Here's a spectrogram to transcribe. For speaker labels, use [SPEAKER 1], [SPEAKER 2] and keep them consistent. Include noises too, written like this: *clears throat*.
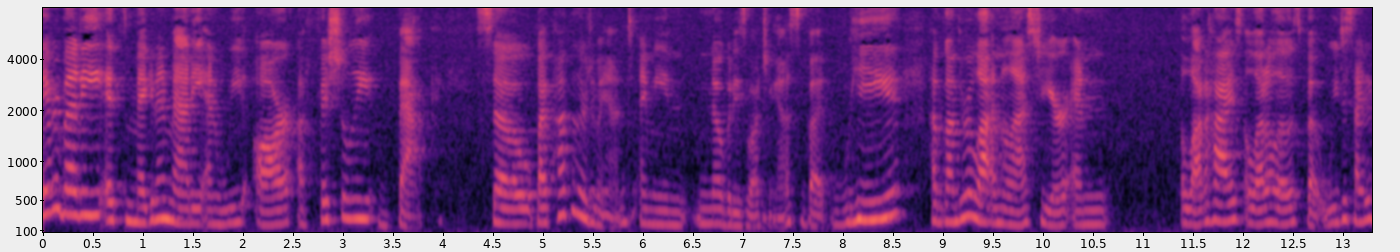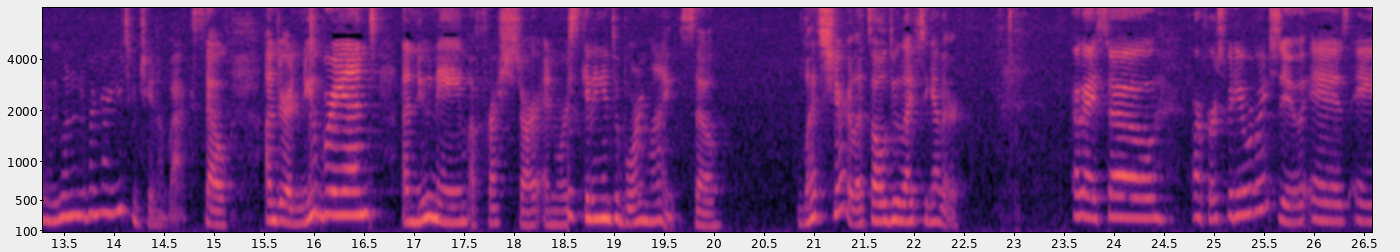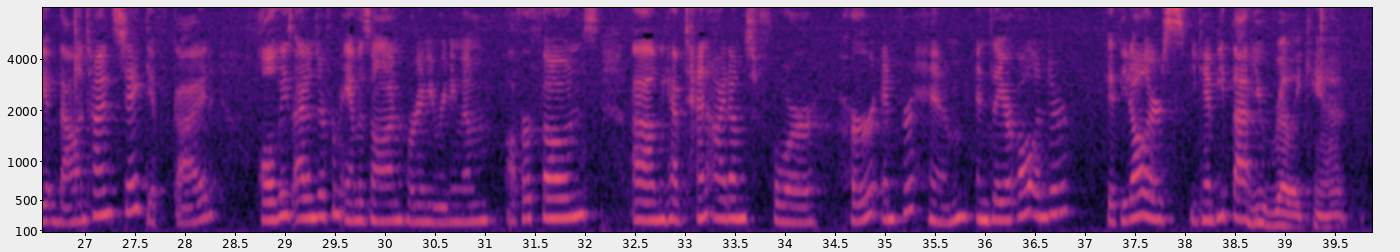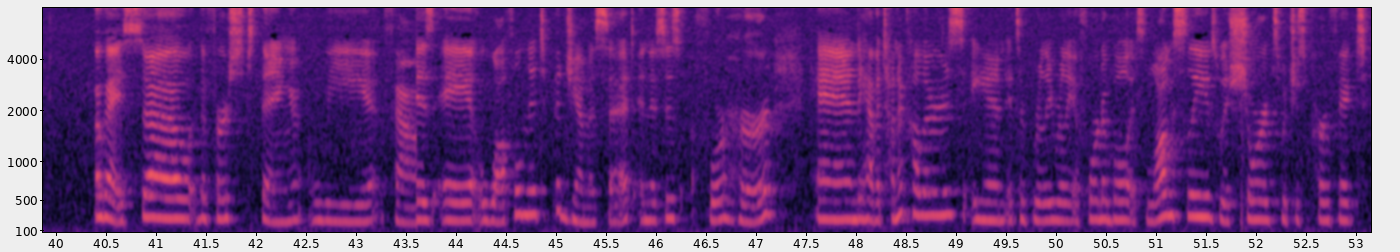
[SPEAKER 1] Hey everybody, it's Megan and Maddie, and we are officially back. So, by popular demand, I mean nobody's watching us, but we have gone through a lot in the last year and a lot of highs, a lot of lows, but we decided we wanted to bring our YouTube channel back. So, under a new brand, a new name, a fresh start, and we're just getting into boring life. So, let's share. Let's all do life together.
[SPEAKER 2] Okay, so our first video we're going to do is a Valentine's Day gift guide. All these items are from Amazon. We're going to be reading them off our phones. Um, we have 10 items for her and for him, and they are all under $50. You can't beat that.
[SPEAKER 1] You really can't.
[SPEAKER 2] Okay, so the first thing we found is a waffle knit pajama set, and this is for her. And they have a ton of colors, and it's a really, really affordable. It's long sleeves with shorts, which is perfect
